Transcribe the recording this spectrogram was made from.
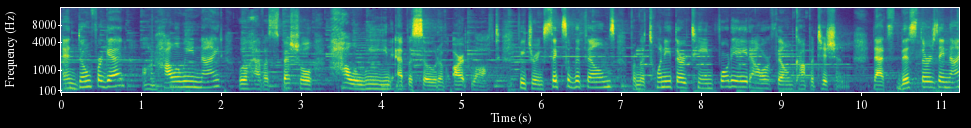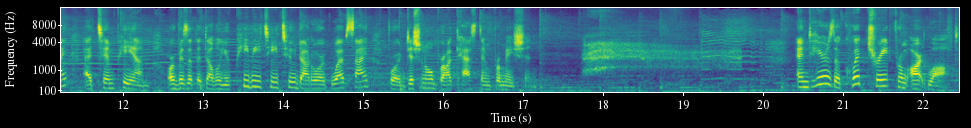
And don't forget, on Halloween night, we'll have a special Halloween episode of Art Loft featuring six of the films from the 2013 48 Hour Film Competition. That's this Thursday night at 10 p.m. or visit the WPBT2.org website for additional broadcast information. And here's a quick treat from Art Loft.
